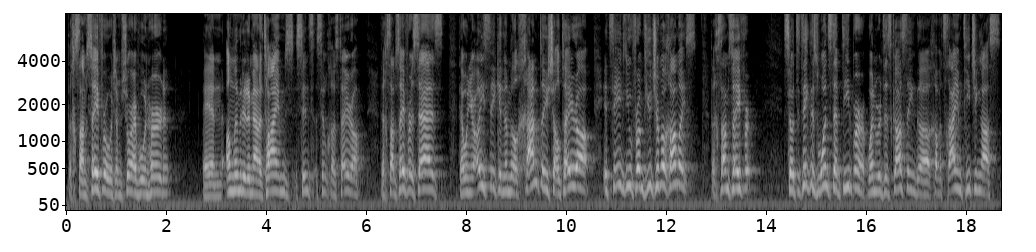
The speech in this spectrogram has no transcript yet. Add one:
the Chassam Sofer, which I'm sure everyone heard an unlimited amount of times since Simchas Torah. The Chassam Sofer says that when you're Isaac in the Milchamtei Shal Torah, it saves you from future Milchamis. The Chassam Sofer. So to take this one step deeper, when we're discussing the Chafetz Chaim teaching us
